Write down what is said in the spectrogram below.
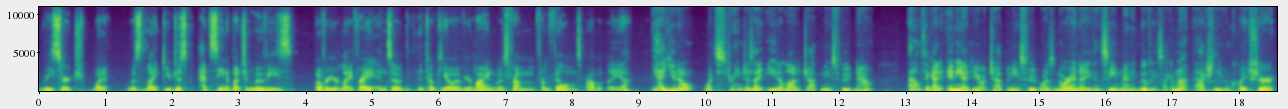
research what it was like you just had seen a bunch of movies over your life right and so the, the tokyo of your mind was from from films probably yeah Yeah, you know, what's strange is I eat a lot of Japanese food now. I don't think I had any idea what Japanese food was, nor had I even seen many movies. Like, I'm not actually even quite sure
